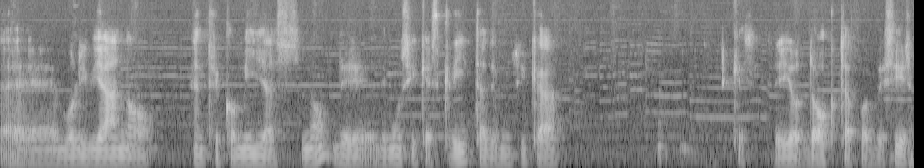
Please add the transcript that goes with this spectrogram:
eh, boliviano entre comillas, ¿no? de, música escrita, de música, qué yo, docta, por decir.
